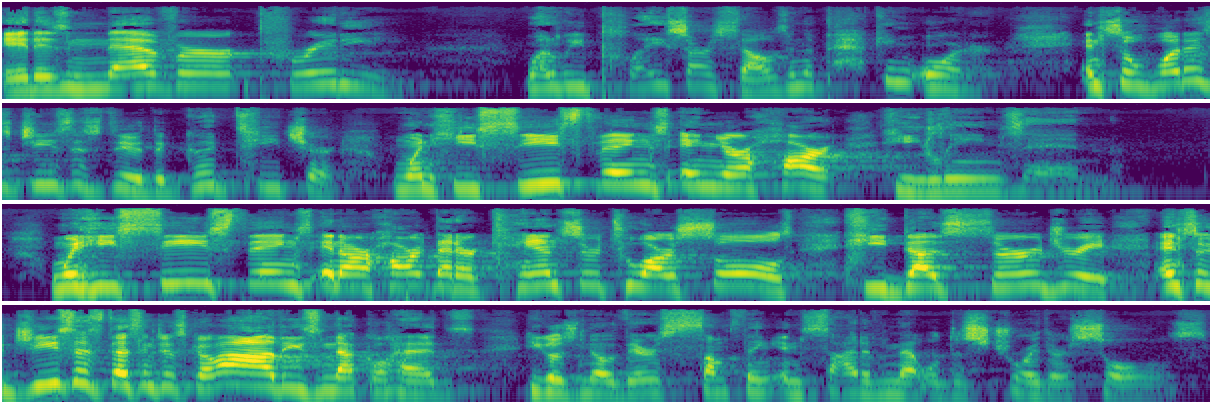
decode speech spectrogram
It is never pretty when we place ourselves in the pecking order. And so, what does Jesus do? The good teacher, when he sees things in your heart, he leans in. When he sees things in our heart that are cancer to our souls, he does surgery. And so, Jesus doesn't just go, ah, these knuckleheads. He goes, No, there's something inside of them that will destroy their souls.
